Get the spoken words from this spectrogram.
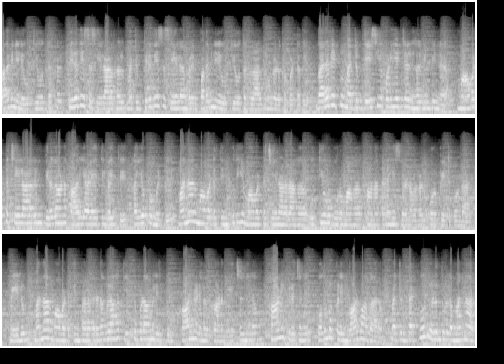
பதவிநிலை உத்தியோகத்தர்கள் பிரதேச செயலாளர்கள் மற்றும் பிரதேச செயலகங்களின் பதவிநிலை உத்தியோகத்தர்களால் முன்னெடுக்கப்பட்டது. வரவேற்பு மற்றும் தேசிய கொடியேற்றல் நிகழ்வின் பின்னர் மாவட்ட செயலாளரின் பிரதான காரியாலயத்தில் வைத்து கையொப்பமிட்டு மன்னார் மாவட்டத்தின் புதிய மாவட்ட செயலாளராக உத்தியோகபூர்வமாக கானா கனகேஸ்வரன் அவர்கள் பொறுப்பேற்றுக் கொண்டார். மேலும் மன்னார் மாவட்டத்தின் பல வருடங்களாக தீர்க்கப்படாமல் இருக்கும் கால்நடைகளுக்கான மேய்ச்சல் நிலம் காணி பிரச்சனை பொதுமக்களின் வாழ்வாதாரம் மற்றும் தற்போது எழுந்துள்ள மன்னார்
